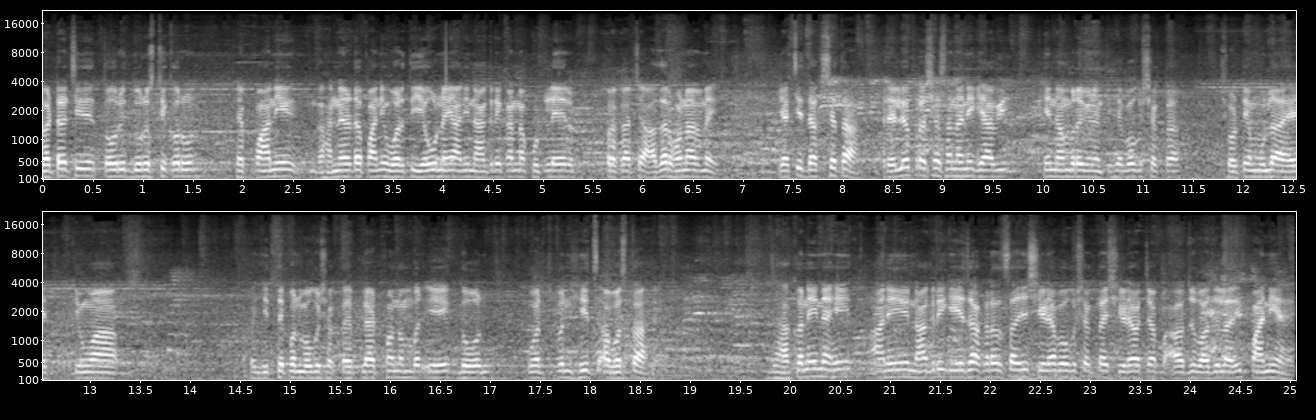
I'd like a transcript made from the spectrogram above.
गटरची त्वरित दुरुस्ती करून हे पाणी घाणेरडं पाणी वरती येऊ नये आणि नागरिकांना कुठल्याही प्रकारचे आजार होणार नाही. याची दक्षता रेल्वे प्रशासनाने घ्यावी ही नम्र विनंती. हे बघू शकता छोटे मुलं आहेत किंवा आपण इथे पण बघू शकता हे प्लॅटफॉर्म नंबर एक दोन वरती पण हीच अवस्था आहे. झाकणही नाहीत आणि नागरिक ये जा करत असता हे शिड्या बघू शकता शिड्याच्या आजूबाजूलाही पाणी आहे.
